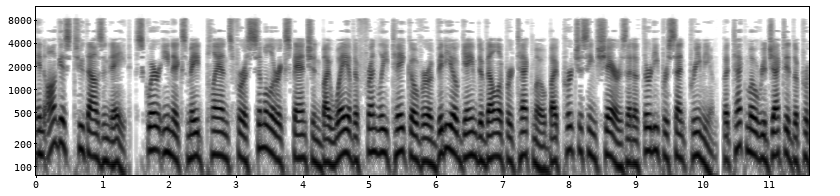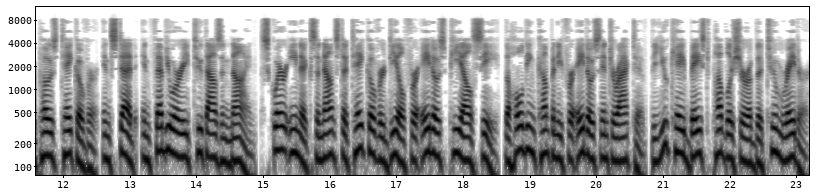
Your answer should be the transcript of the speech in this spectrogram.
In August 2008, Square Enix made plans for a similar expansion by way of a friendly takeover of video game developer Tecmo by purchasing shares at a 30% premium, but Tecmo rejected the proposed takeover. Instead, in February 2009, Square Enix announced a takeover deal for Eidos plc, the holding company for Eidos Interactive, the UK-based publisher of the Tomb Raider,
